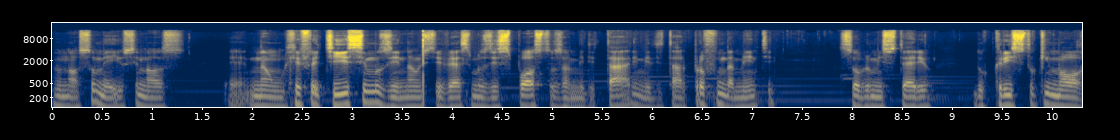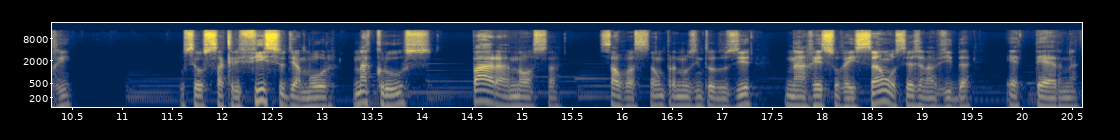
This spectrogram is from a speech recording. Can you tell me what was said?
no nosso meio se nós é, não refletíssemos e não estivéssemos dispostos a meditar e meditar profundamente sobre o mistério do Cristo que morre, o seu sacrifício de amor na cruz para a nossa salvação, para nos introduzir na ressurreição, ou seja, na vida eterna,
